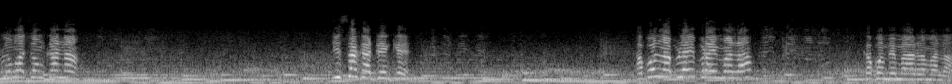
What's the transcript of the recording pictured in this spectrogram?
Loma jonkana! Isaka denke! Kapol na bula Ibrahim mala! Kapambe mara mala!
